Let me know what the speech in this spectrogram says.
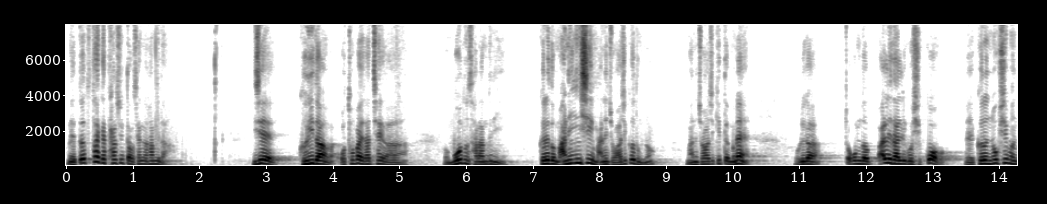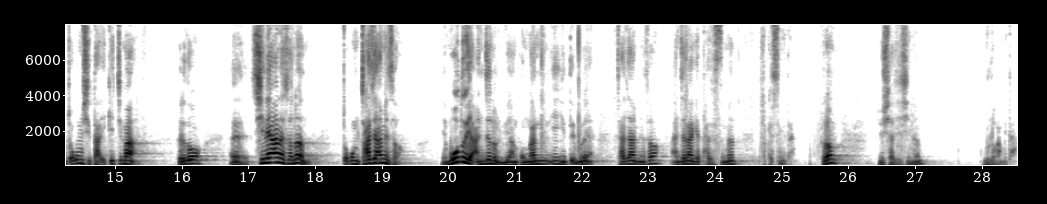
네, 떳떳하게 탈 수 있다고 생각합니다. 이제 거의 다 오토바이 자체가 모든 사람들이 그래도 많이 인식이 많이 좋아졌거든요. 많이 좋아졌기 때문에 우리가 조금 더 빨리 달리고 싶고 예, 그런 욕심은 조금씩 다 있겠지만 그래도 예, 시내 안에서는 조금 자제하면서 예, 모두의 안전을 위한 공간이기 때문에 자제하면서 안전하게 타셨으면 좋겠습니다. 그럼 유시 아저씨는 물러갑니다.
